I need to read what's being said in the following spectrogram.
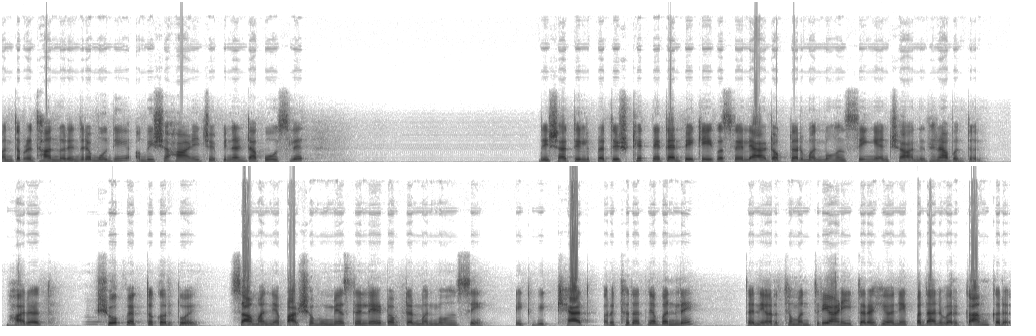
पंतप्रधान नरेंद्र मोदी अमित शहा आणि जे पी नड्डा पोहोचलेत देशातील प्रतिष्ठित नेत्यांपैकी एक असलेल्या डॉक्टर मनमोहन सिंग यांच्या निधनाबद्दल भारत शोक व्यक्त करतोय. सामान्य पार्श्वभूमी असलेले डॉक्टर मनमोहन सिंग एक विख्यात अर्थतज्ञ बनले. त्यांनी अर्थमंत्री आणि इतरही अनेक पदांवर काम करत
